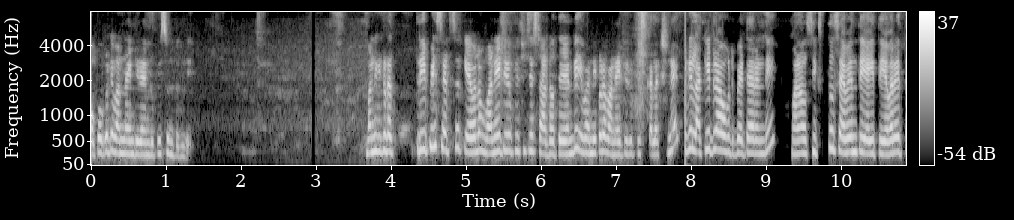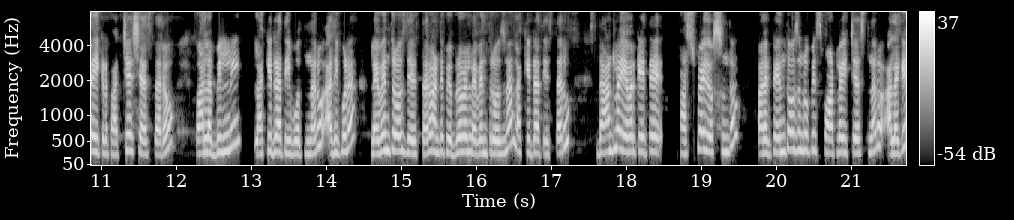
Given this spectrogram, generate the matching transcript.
ఒక్కొక్కటి వన్ నైంటీ నైన్ రూపీస్ ఉంటుంది. మనకి ఇక్కడ త్రీ పీస్ సెట్స్ కేవలం వన్ ఎయిటీ రూపీస్ నుంచి స్టార్ట్ అవుతాయండి. ఇవన్నీ కూడా వన్ ఎయిటీ రూపీస్ కలెక్షన్. ఇది లక్కీ డ్రా ఒకటి పెట్టారండి. మనం సిక్స్త్ సెవెంత్ ఎయిత్ ఎవరైతే ఇక్కడ పర్చేస్ చేస్తారో వాళ్ళ బిల్ని లక్కీ డ్రా తీయబోతున్నారు. అది కూడా లెవెన్త్ రోజు చేస్తారు. అంటే ఫిబ్రవరి లెవెన్త్ రోజున లక్కీ డ్రా తీస్తారు. దాంట్లో ఎవరికైతే ఫస్ట్ ప్రైజ్ వస్తుందో వాళ్ళకి టెన్ థౌసండ్ రూపీస్ స్పాట్లో ఇచ్చేస్తున్నారు. అలాగే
